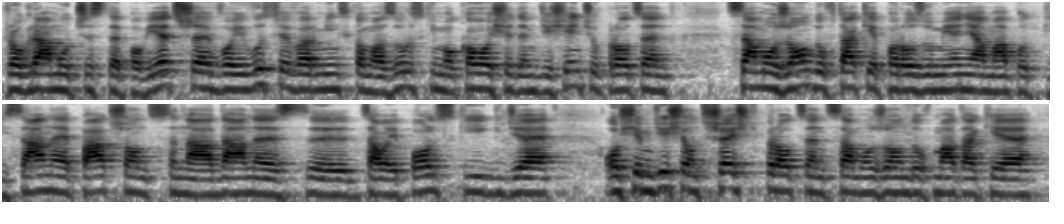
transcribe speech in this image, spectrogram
programu Czyste Powietrze. W województwie warmińsko-mazurskim około 70% samorządów takie porozumienia ma podpisane, patrząc na dane z y, całej Polski, gdzie 86% samorządów ma takie e,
